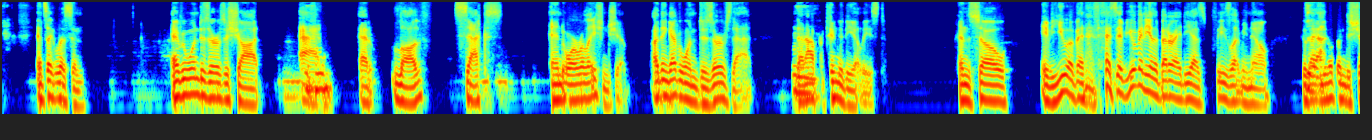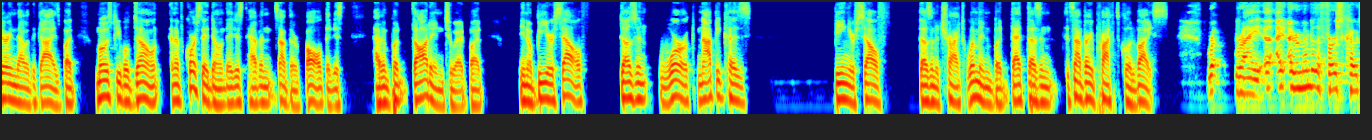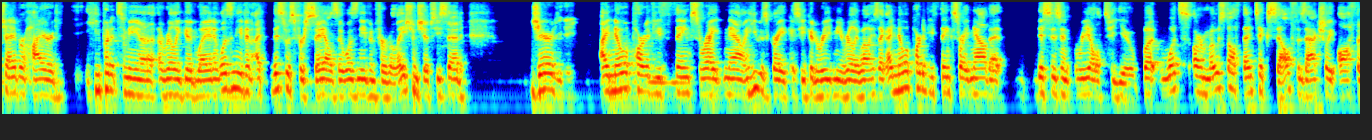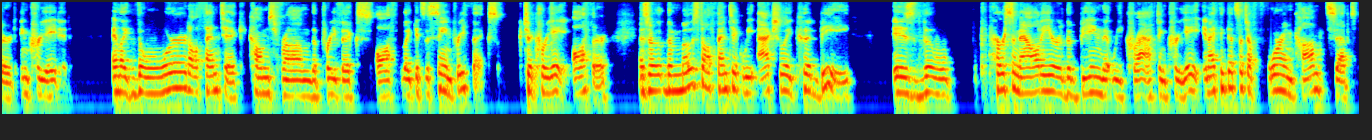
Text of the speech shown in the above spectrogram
And it's like listen everyone deserves a shot at mm-hmm. at love sex and or relationship. I think everyone deserves that that mm-hmm. opportunity at least and so if you have any, if you have any other better ideas please let me know because yeah. i'd be open to sharing that with the guys but most people don't. And of course they don't. They just haven't, it's not their fault. They just haven't put thought into it. But, you know, be yourself doesn't work, not because being yourself doesn't attract women, but that doesn't, it's not very practical advice. Right. Uh, I, I remember the first coach I ever hired, he put it to me a, a really good way. And it wasn't even, I, this was for sales, it wasn't even for relationships. He said, Jared, I know a part of you thinks right now, and he was great because he could read me really well. He's like, I know a part of you thinks right now that this isn't real to you, but what's our most authentic self is actually authored and created. And like the word authentic comes from the prefix auth, like it's the same prefix to create, author. And so the most authentic we actually could be is the personality or the being that we craft and create. And I think that's such a foreign concept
